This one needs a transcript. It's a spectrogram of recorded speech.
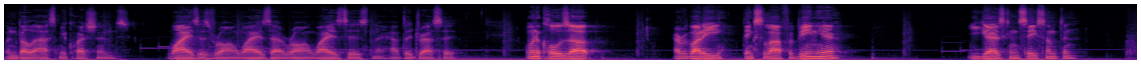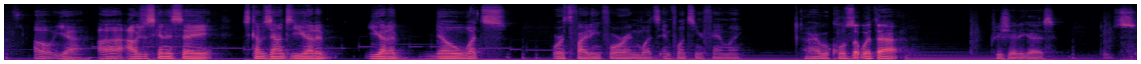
when Bella asks me questions. Why is this wrong? Why is that wrong? Why is this? And I have to address it. I want to close up. Everybody, thanks a lot for being here. You guys can say something. Oh yeah, uh, I was just gonna say this comes down to you gotta you gotta know what's worth fighting for and what's influencing your family. All right, we'll close up with that. Appreciate it, guys. Deuce.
